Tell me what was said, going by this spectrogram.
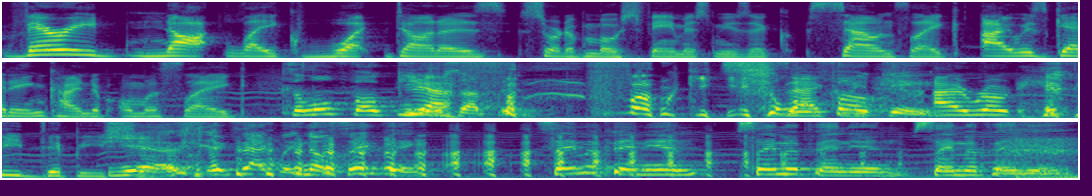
very not like what Donna's sort of most famous music sounds like. I was getting kind of almost like It's a little folky or something. folky. It's a little Exactly. folky. I wrote hippy dippy shit. Yeah, exactly. No, same thing. Same opinion. Same opinion. Same opinion.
